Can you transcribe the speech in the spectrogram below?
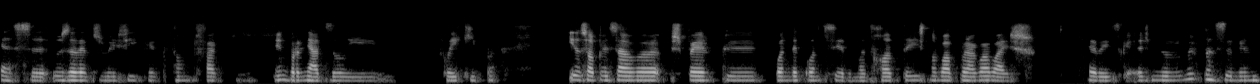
esse, os adeptos do Benfica que estão de facto embrenhados ali com a equipa. E eu só pensava, espero que quando acontecer uma derrota isto não vá por água abaixo. Era isso que as meus, o meu pensamento.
